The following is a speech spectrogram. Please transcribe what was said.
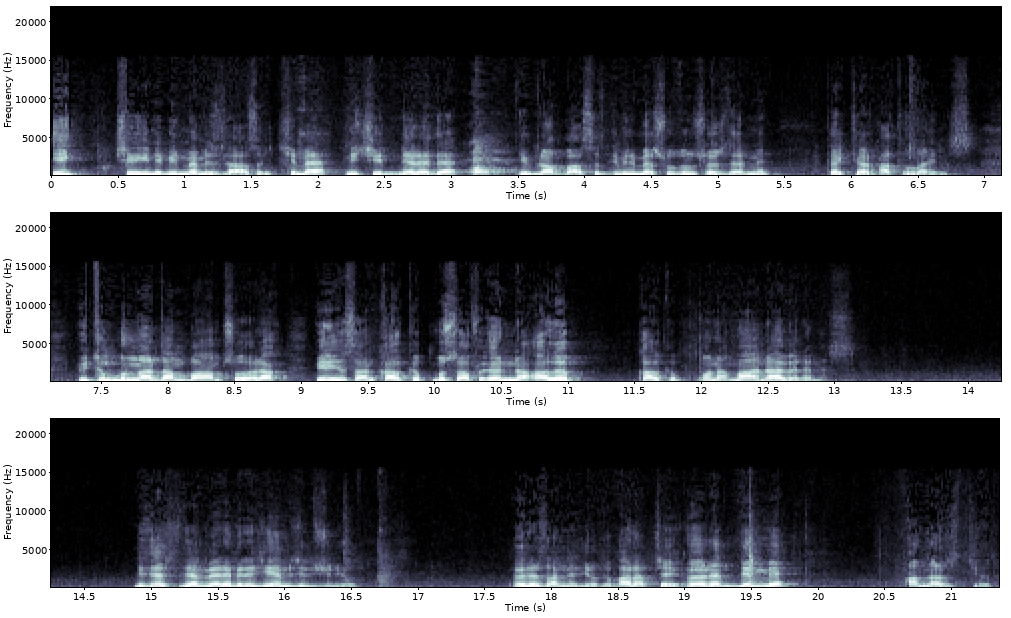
ilk şeyini bilmemiz lazım. Kime, niçin, nerede? İbn Abbas'ın, İbn Mesud'un sözlerini tekrar hatırlayınız. Bütün bunlardan bağımsız olarak bir insan kalkıp Musaf'ı önüne alıp kalkıp ona mana veremez. Biz eskiden verebileceğimizi düşünüyorduk. Öyle zannediyorduk. Arapçayı öğrendim mi anlarız diyorduk.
